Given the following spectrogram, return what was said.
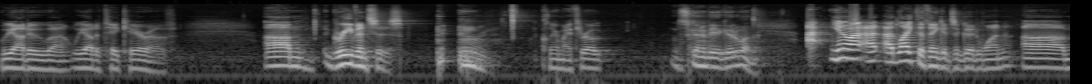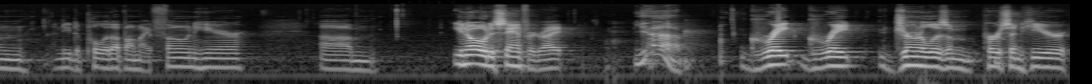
we ought to uh, we ought to take care of. Um, grievances. Clear my throat. It's going to be a good one. I, you know, I, I'd- I'd like to think it's a good one. Um, I need to pull it up on my phone here. Um, you know Otis Sanford, right? Yeah, Great, great journalism person here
